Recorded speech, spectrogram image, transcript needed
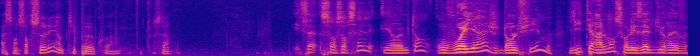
à s'ensorceler un petit peu, quoi, tout ça. Et ça s'ensorcelle, et en même temps, on voyage dans le film littéralement sur les ailes du rêve.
